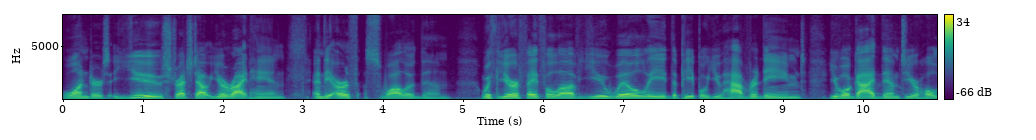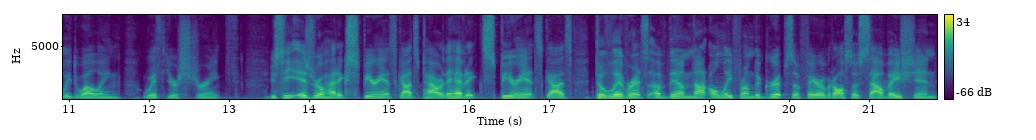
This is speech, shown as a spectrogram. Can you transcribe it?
wonders? You stretched out your right hand, and the earth swallowed them. With your faithful love, you will lead the people you have redeemed. You will guide them to your holy dwelling with your strength. You see, Israel had experienced God's power. They had experienced God's deliverance of them, not only from the grips of Pharaoh, but also salvation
